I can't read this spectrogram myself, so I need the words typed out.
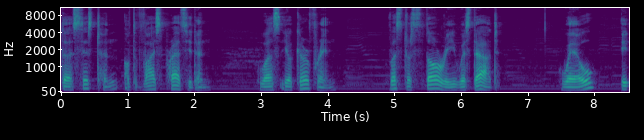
the assistant of the vice president was your girlfriend. What's the story with that? Well, it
